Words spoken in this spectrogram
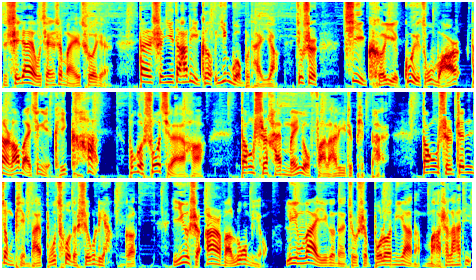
谁家有钱谁买一车去。但是意大利跟英国不太一样，就是既可以贵族玩，但是老百姓也可以看。不过说起来哈，当时还没有法拉利这品牌，当时真正品牌不错的是有两个，一个是阿尔法罗密欧，另外一个呢就是博洛尼亚的玛莎拉蒂。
